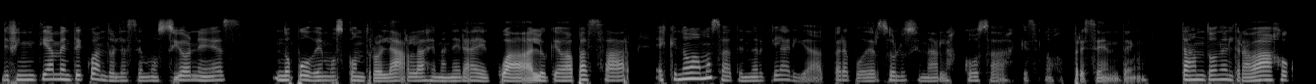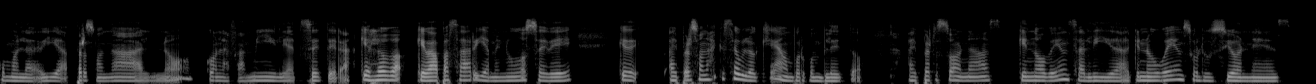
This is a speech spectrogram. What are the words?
Definitivamente cuando las emociones no podemos controlarlas de manera adecuada, lo que va a pasar es que no vamos a tener claridad para poder solucionar las cosas que se nos presenten tanto en el trabajo como en la vida personal, ¿no? Con la familia, etcétera. ¿Qué es lo que va a pasar? Y a menudo se ve que hay personas que se bloquean por completo. Hay personas que no ven salida, que no ven soluciones,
